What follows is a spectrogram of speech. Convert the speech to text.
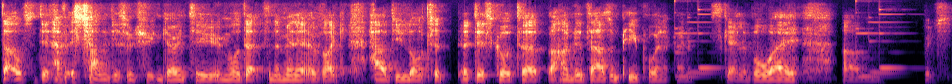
that also did have its challenges, which we can go into in more depth in a minute. Of like, how do you launch a, a Discord to hundred thousand people in a kind of scalable way, um, which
